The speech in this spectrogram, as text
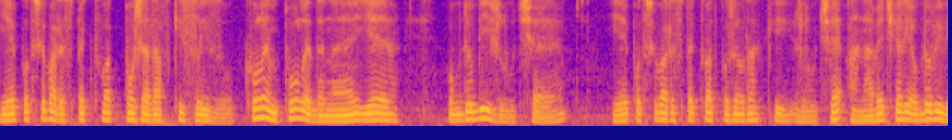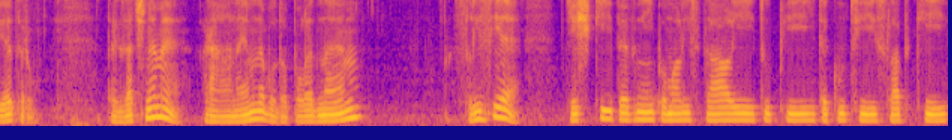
je potřeba respektovat požadavky slizu. Kolem poledne je období žluče, je potřeba respektovat požadavky žluče a na večer je období větru. Tak začneme ránem nebo dopolednem. Sliz je těžký, pevný, pomalý, stálý, tupý, tekutý, sladký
